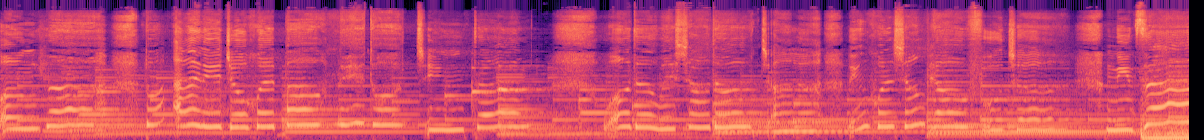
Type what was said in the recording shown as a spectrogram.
忘了，多爱你就会抱你多紧的，我的微笑都假了，灵魂像漂浮着，你在。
